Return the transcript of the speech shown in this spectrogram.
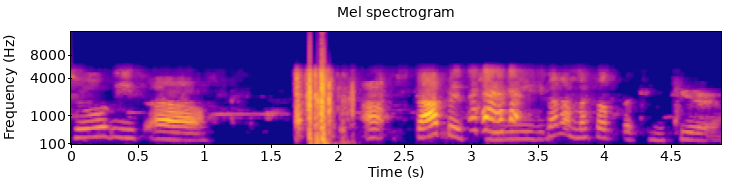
two of these, uh, uh stop it, sweetie. You're gonna mess up the computer.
